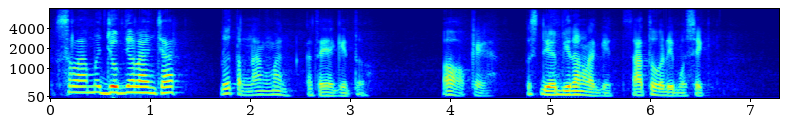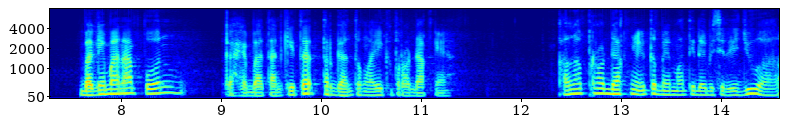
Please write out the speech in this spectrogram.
selama jobnya lancar, lu tenang man, katanya gitu. Oh oke. Terus dia bilang lagi, satu di musik. Bagaimanapun kehebatan kita tergantung lagi ke produknya. Kalau produknya itu memang tidak bisa dijual,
